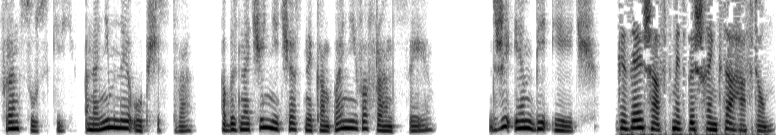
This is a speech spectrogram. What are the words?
Французский. Анонимное общество. Обозначение частной компании во Франции. GmbH. Gesellschaft mit beschränkter Haftung.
